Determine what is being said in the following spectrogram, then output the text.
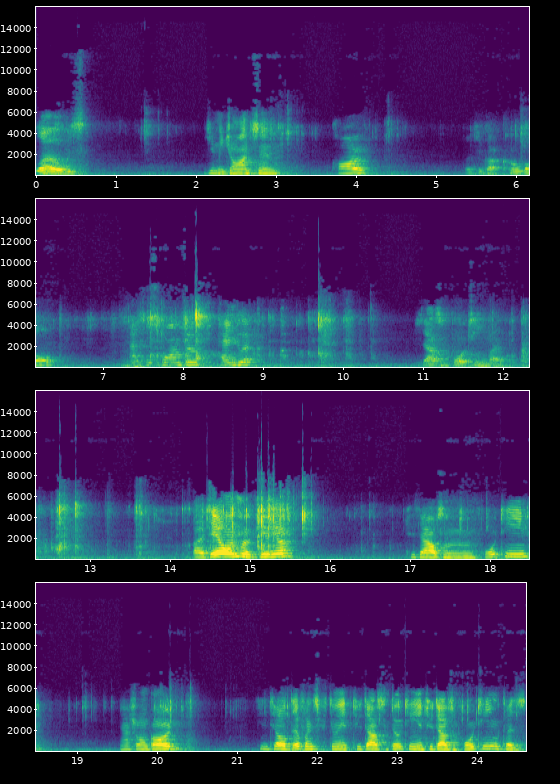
Lowe's Jimmie Johnson car. Also got Kobalt as a sponsor. Hendrick 2014 by the way. Uh, Dale Earnhardt Jr. 2014 National Guard. You can tell the difference between 2013 and 2014 because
